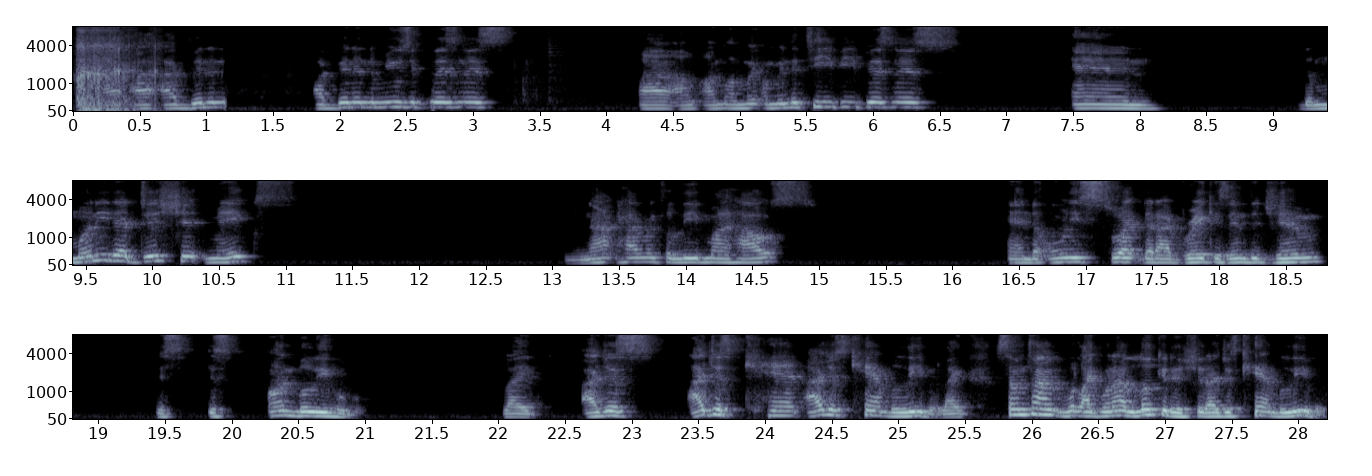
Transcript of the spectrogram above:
I, I, I've been in, I've been in the music business. Uh, I'm, I'm I'm in the TV business, and the money that this shit makes, not having to leave my house, and the only sweat that I break is in the gym, is is unbelievable. Like I just I just can't I just can't believe it. Like sometimes like when I look at this shit, I just can't believe it.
